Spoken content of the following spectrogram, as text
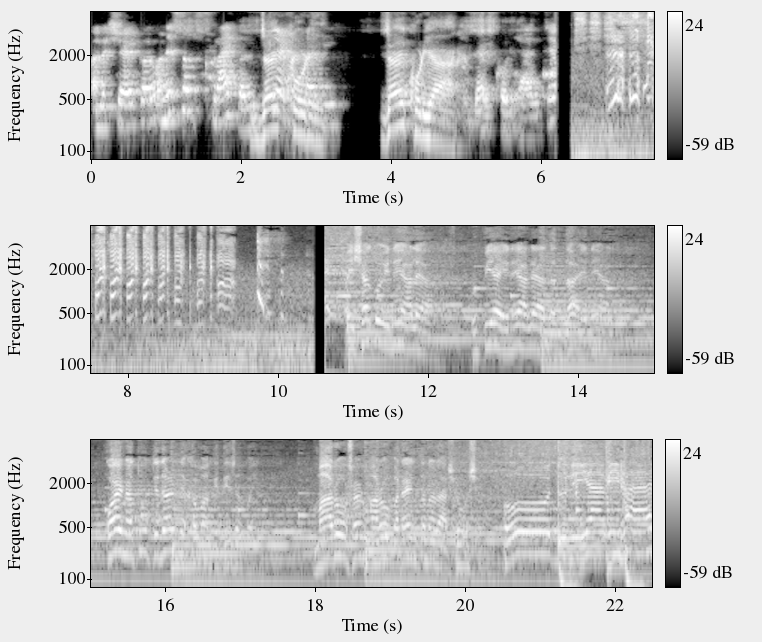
અને શેર કરો અને સબસ્ક્રાઇબ કરો. જય ખોડી. જય ખોડિયાર. જય ખોડિયાર. પૈસા તો એને આલ્યા, રૂપિયા એને આલ્યા, ધંધા એને આલ્યા. કોઈ નતું તે દાડે ને ખમા કીધી છે ભાઈ. મારો શણ મારો બનાવીને તને રાખ્યો છે ઓ દુનિયા વિહાર.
